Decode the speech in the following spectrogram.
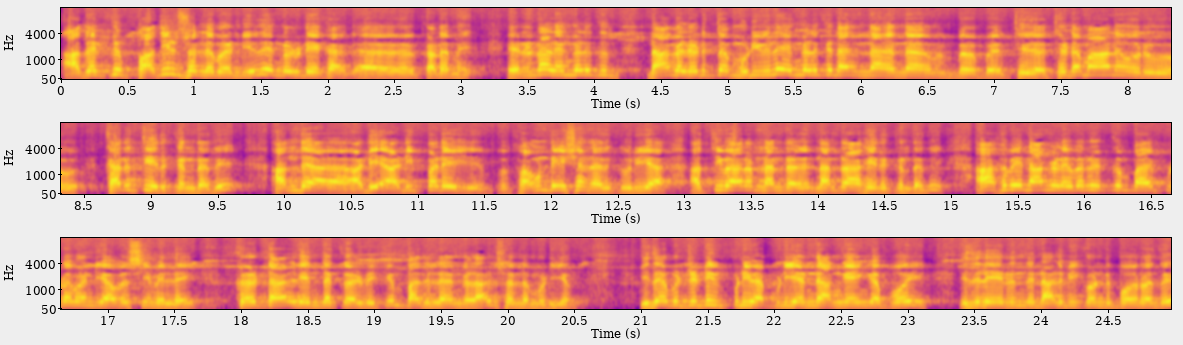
அதற்கு பதில் சொல்ல வேண்டியது எங்களுடைய க- கடமை. ஏனென்றால் எங்களுக்கு நாங்கள் எடுத்த முடிவில் எங்களுக்கு திடமான ஒரு கருத்து இருக்கின்றது. அந்த அடி அடிப்படை ஃபவுண்டேஷன் அதுக்குரிய அத்திவாரம் நன்ற நன்றாக இருக்கின்றது. ஆகவே நாங்கள் எவருக்கும் பயப்பட வேண்டிய அவசியம் இல்லை கேட்டால் எந்த கேள்விக்கும் பதில் எங்களால் சொல்ல முடியும். இதை விட்டுட்டு இப்படி அப்படி என்று அங்கே இங்கே போய் இதில் இருந்து நழுவி கொண்டு போகிறது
